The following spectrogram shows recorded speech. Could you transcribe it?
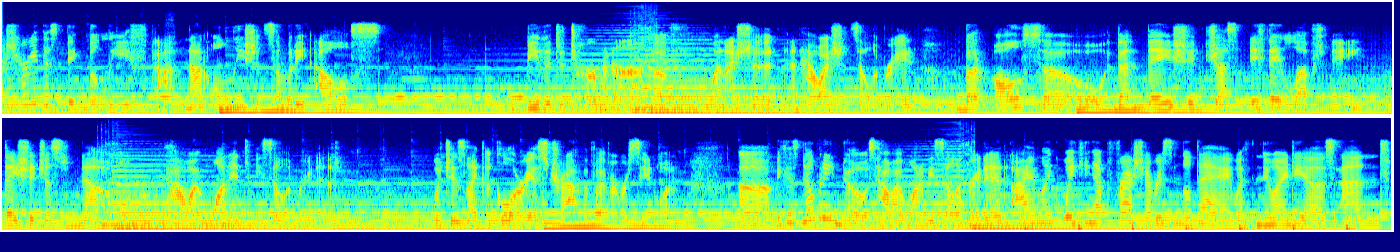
I carry this big belief that not only should somebody else be the determiner of when I should and how I should celebrate, but also that they should just, if they loved me, they should just know how I wanted to be celebrated, which is like a glorious trap if I've ever seen one. Uh, because nobody knows how I want to be celebrated. I'm like waking up fresh every single day with new ideas. And,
